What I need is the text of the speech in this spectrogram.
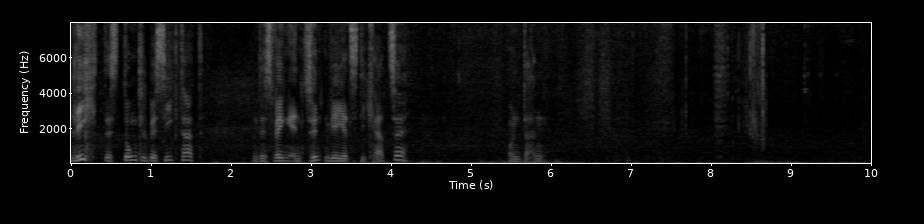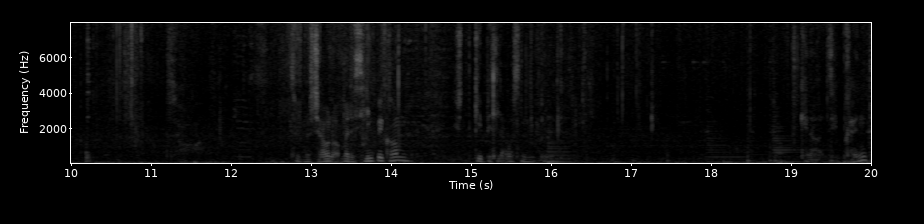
Licht das Dunkel besiegt hat. Und deswegen entzünden wir jetzt die Kerze und dann Wir schauen, ob wir das hinbekommen. Ich gehe ein bisschen aus dem Bild. Genau, sie brennt.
